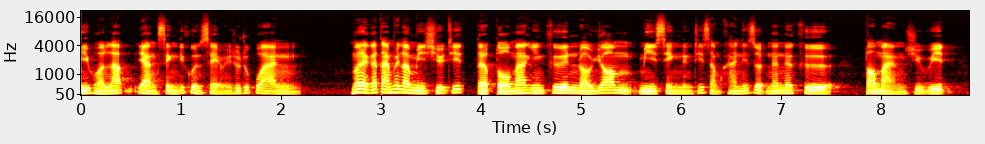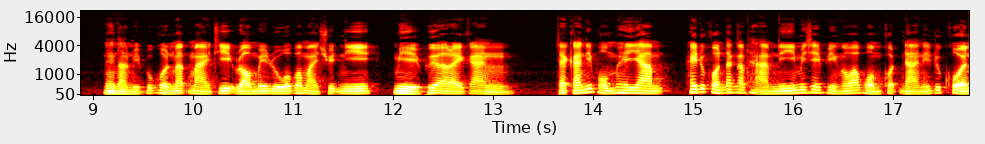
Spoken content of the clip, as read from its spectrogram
มีผลลัพธ์อย่างสิ่งที่คุณเสพในทุกๆวัน เมื่อไหร่ก็ตามให้เรามีชีวิตที่เติบโตมากยิ่งขึ้น เราย่อมมีสิ่งหนึ่งที่สำคัญที่สุดนั่นก็คือ เป้าหมายของชีวิตแน่นอนมีผู้คนมากมายที่เราไม่รู้ว่าเป้าหมายชีวิตนี้มีเพื่ออะไรกัน แต่การที่ผมพยายาม ให้ทุกคนตั้งคำถามนี้ไม่ใช่เพียงเพราะว่าผมกดดันให้ทุกคน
